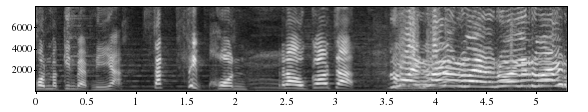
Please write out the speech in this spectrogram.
คนมากินแบบนี้อะสักสิบคน เราก็จะรวยรวยรวยรวยรวยรวย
